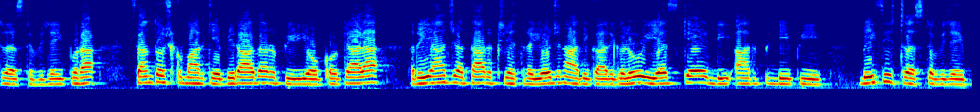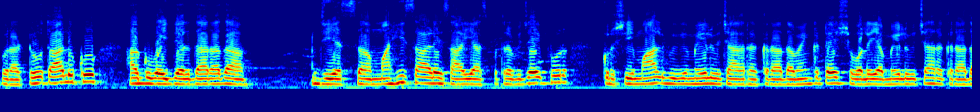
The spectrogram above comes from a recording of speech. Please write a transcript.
trust Vijayapura, Santosh Kumar, K Biradar, PDO Kotyal, Riyaz Attar ಕ್ಷೇತ್ರ ಯೋಜನಾ ಅಧಿಕಾರಿಗಳು S K DRDP, BC trust Vijayapura ಟು ತಾಲೂಕು ಹಾಗೂ ವೈದ್ಯರಾದ ಜಿಎಸ್ ಮಹಿಸಾಳೆ ಸಾಯಿ ಆಸ್ಪತ್ರೆ ವಿಜಯಪುರ, ಕೃಷಿ ಮಾಲ್ ಮೇಲ್ವಿಚಾರಕರಾದ ವೆಂಕಟೇಶ್, ವಲಯ ಮೇಲ್ವಿಚಾರಕರಾದ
